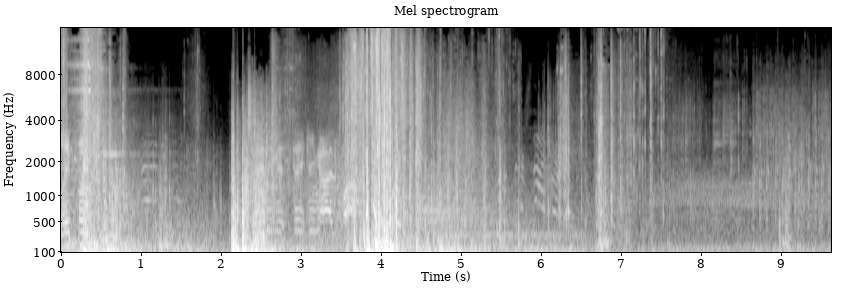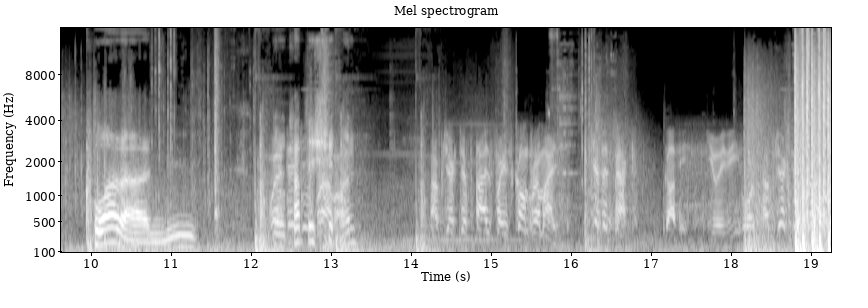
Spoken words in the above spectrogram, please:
Wiper. Enemy is taking Alpha. What a new. We're Yo, cap taking this shit, man. Objective Alpha is compromised. Get it back. Copy. UAV or Objective Bravo.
